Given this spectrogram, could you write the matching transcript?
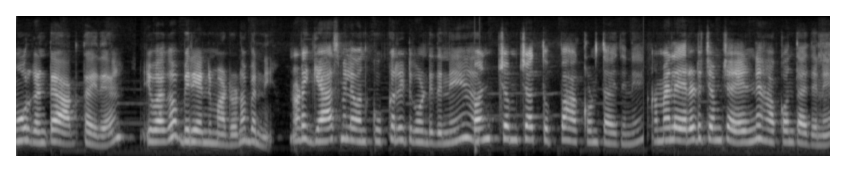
ಮೂರು ಗಂಟೆ ಆಗ್ತಾ ಇದೆ. ಇವಾಗ ಬಿರಿಯಾನಿ ಮಾಡೋಣ ಬನ್ನಿ. ನೋಡಿ, ಗ್ಯಾಸ್ ಮೇಲೆ ಒಂದು ಕುಕ್ಕರ್ ಇಟ್ಕೊಂಡಿದ್ದೀನಿ. ಒಂದ್ ಚಮಚ ತುಪ್ಪ ಹಾಕೊಳ್ತಾ ಇದ್ದೀನಿ. ಆಮೇಲೆ ಎರಡು ಚಮಚ ಎಣ್ಣೆ ಹಾಕೊಂತಾ ಇದ್ದೀನಿ.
